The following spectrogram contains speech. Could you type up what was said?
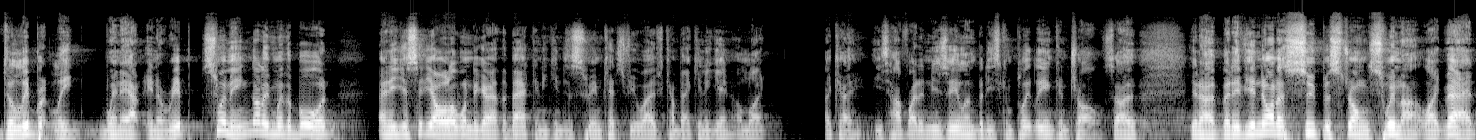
deliberately went out in a rip, swimming, not even with a board. And he just said, Yeah, well, I wanted to go out the back and he can just swim, catch a few waves, come back in again. I'm like, Okay, he's halfway to New Zealand, but he's completely in control. So, you know, but if you're not a super strong swimmer like that,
